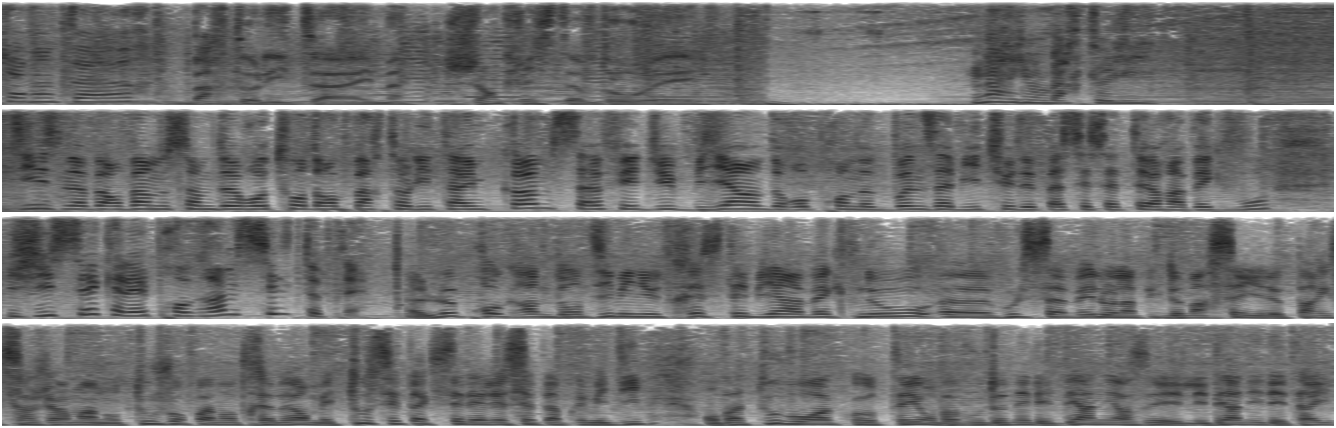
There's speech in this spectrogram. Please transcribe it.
Jusqu'à 20h, Bartoli Time, Jean-Christophe Drouet. Marion Bartoli. 19h20, nous sommes de retour dans Bartoli Time. Comme ça fait du bien de reprendre notre bonnes habitudes et passer cette heure avec vous. J'y sais quel est le programme, s'il te plaît? Le programme dans 10 minutes. Restez bien avec nous. Euh, vous le savez, l'Olympique de Marseille et le Paris Saint-Germain n'ont toujours pas d'entraîneur, mais tout s'est accéléré cet après-midi. On va tout vous raconter. On va vous donner les, dernières, les derniers détails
